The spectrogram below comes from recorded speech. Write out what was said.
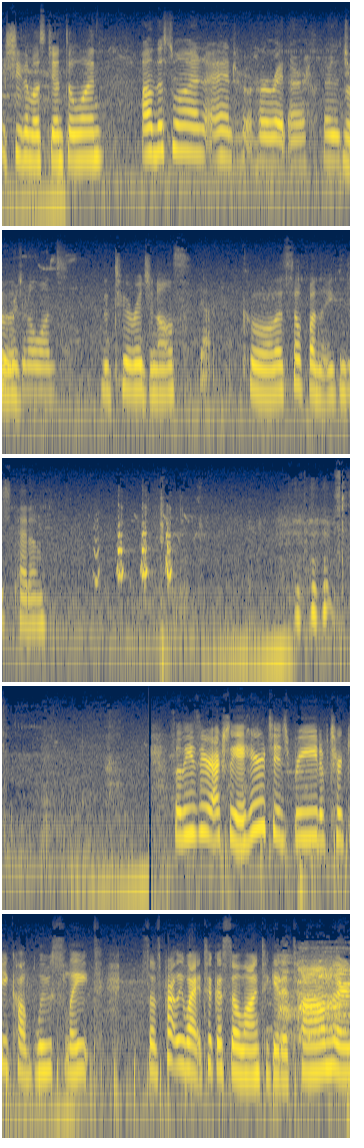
Is she the most gentle one? Um, this one and her, her right there. They're the two the- original ones. The two originals? Yeah. Cool. That's so fun that you can just pet them. so these are actually a heritage breed of turkey called Blue Slate. So it's partly why it took us so long to get a tom. They're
